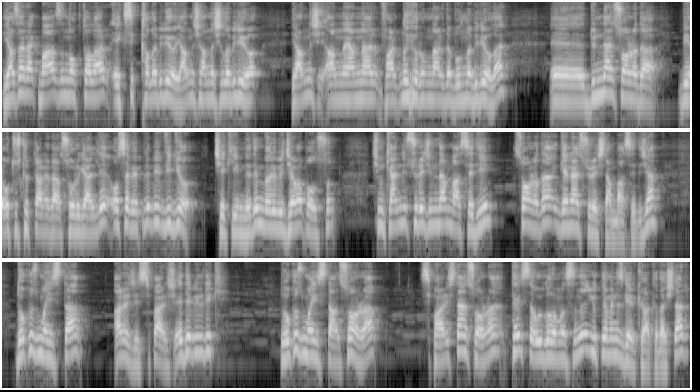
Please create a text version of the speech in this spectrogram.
yazarak bazı noktalar eksik kalabiliyor, yanlış anlaşılabiliyor. Yanlış anlayanlar farklı yorumlarda bulunabiliyorlar. Ee, dünden sonra da bir 30-40 tane daha soru geldi. O sebeple bir video çekeyim dedim. Böyle bir cevap olsun. Şimdi kendi sürecimden bahsedeyim. Sonra da genel süreçten bahsedeceğim. 9 Mayıs'ta aracı sipariş edebildik. 9 Mayıs'tan sonra siparişten sonra Tesla uygulamasını yüklemeniz gerekiyor arkadaşlar.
